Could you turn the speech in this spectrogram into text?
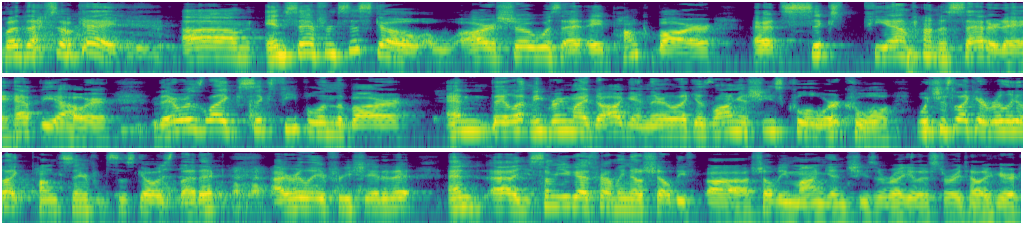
But that's okay. Um, in San Francisco, our show was at a punk bar at 6 p.m. on a Saturday, happy hour. There was like six people in the bar. And they let me bring my dog in. They're like, as long as she's cool, we're cool, which is like a really like punk San Francisco aesthetic. I really appreciated it. And uh, some of you guys probably know Shelby uh, Shelby Mongan. She's a regular storyteller here.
